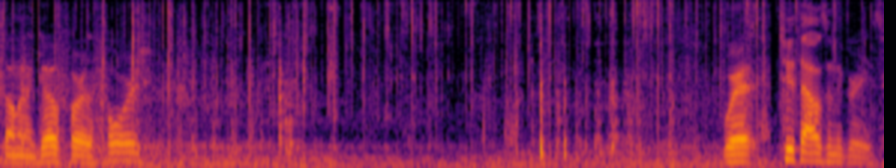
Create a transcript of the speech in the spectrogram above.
So I'm gonna go for the forge. We're at 2000 degrees.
